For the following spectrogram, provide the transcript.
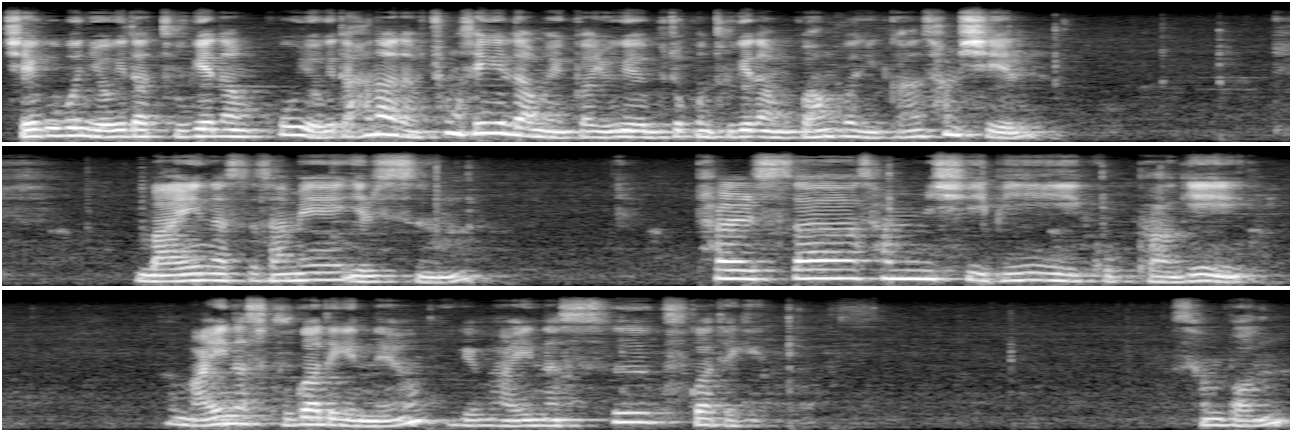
제곱은 여기다 두 개 담고 여기다 하나 담고 총 3개 담으니까 여기에 무조건 두 개 담고 한 거니까 3시 1 마이너스 3의 1승. 84 32 곱하기 마이너스 9가 되겠네요. 이게 마이너스 9가 되겠고. 3번.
